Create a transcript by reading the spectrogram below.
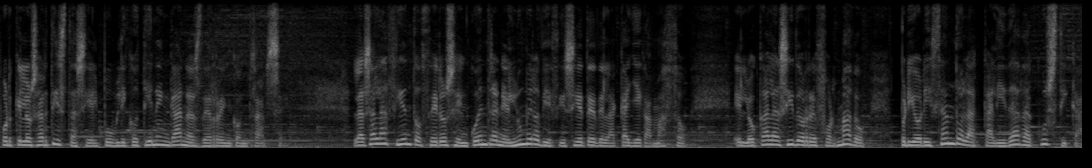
porque los artistas y el público tienen ganas de reencontrarse. La sala 100 se encuentra en el número 17 de la calle Gamazo. El local ha sido reformado, priorizando la calidad acústica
